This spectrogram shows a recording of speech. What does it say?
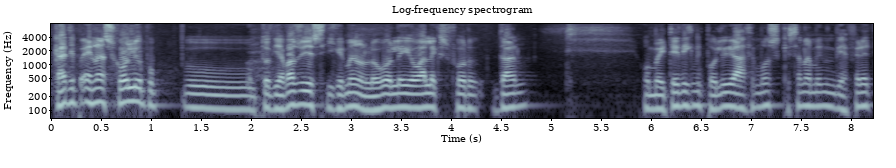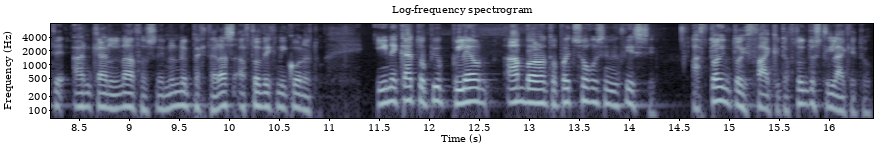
Κάτι, ένα σχόλιο που, που το διαβάζω για συγκεκριμένο λόγο λέει ο Άλεξ Φορντάν ο Μεϊτέ δείχνει πολύ άθιμο και σαν να μην ενδιαφέρεται αν κάνει λάθος. Ενώ είναι παιχταράς, αυτό δείχνει η εικόνα του. Είναι κάτι το οποίο πλέον, αν μπορώ να το πω έτσι, το έχω συνηθίσει. Αυτό είναι το υφάκι του, αυτό είναι το στυλάκι του.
